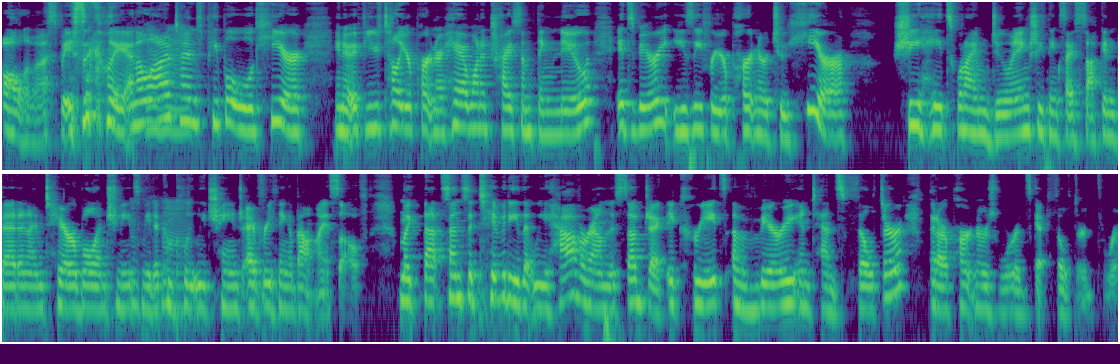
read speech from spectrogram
all of us, basically. And a lot mm-hmm. of times people will hear, you know, if you tell your partner, hey, I want to try something new, it's very easy for your partner to hear, she hates what I'm doing. She thinks I suck in bed and I'm terrible and she needs mm-hmm. me to mm-hmm. completely change everything about myself. Like that sensitivity that we have around this subject, it creates a very intense filter that our partner's words get filtered through.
